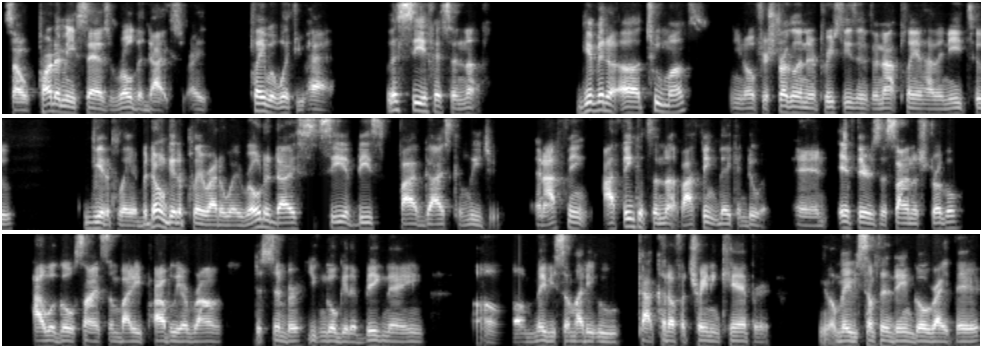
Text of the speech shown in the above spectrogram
So part of me says roll the dice, right? Play with what you have. Let's see if it's enough. Give it a, a two months. You know, if you're struggling in the preseason, if they're not playing how they need to, get a player, but don't get a player right away. Roll the dice, see if these five guys can lead you. And I think I think it's enough. I think they can do it. And if there's a sign of struggle, I would go sign somebody probably around December. You can go get a big name, um, maybe somebody who got cut off a training camp, or you know maybe something didn't go right there.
